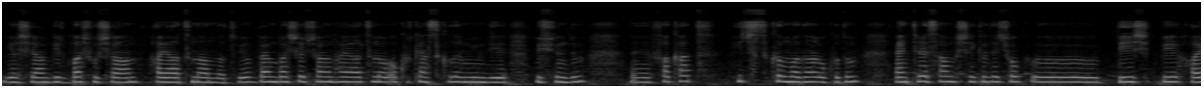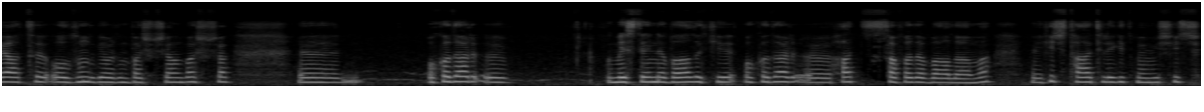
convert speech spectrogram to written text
yaşayan bir baş uşağın hayatını anlatıyor. Ben baş uşağın hayatını okurken sıkılır mıyım diye düşündüm. E, fakat hiç sıkılmadan okudum. Enteresan bir şekilde çok e, değişik bir hayatı olduğunu gördüm baş uşağın. Baş uşak e, o kadar e, mesleğine bağlı ki o kadar e, had safhada bağlı ama e, hiç tatile gitmemiş, hiç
